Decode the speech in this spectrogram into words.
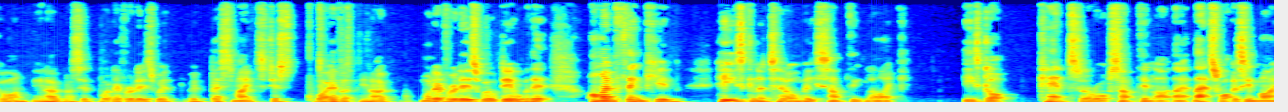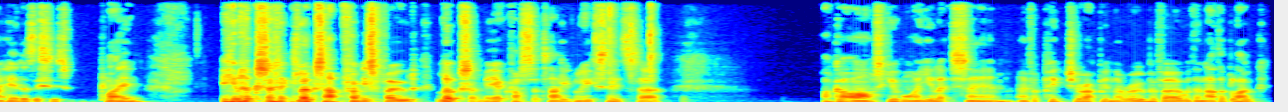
go on. You know, I said, whatever it is, we're, we're best mates, just whatever, you know, whatever it is, we'll deal with it. I'm thinking he's going to tell me something like he's got cancer or something like that. That's what is in my head as this is playing. He looks he looks up from his food, looks at me across the table, and he says, uh, "I've got to ask you why you let Sam have a picture up in the room of her with another bloke."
